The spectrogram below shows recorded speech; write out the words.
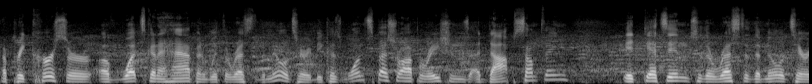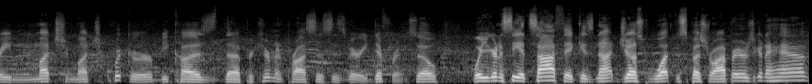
a precursor of what's going to happen with the rest of the military because once special operations adopts something, it gets into the rest of the military much, much quicker because the procurement process is very different. So, what you're going to see at SOFIC is not just what the special operators are going to have,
